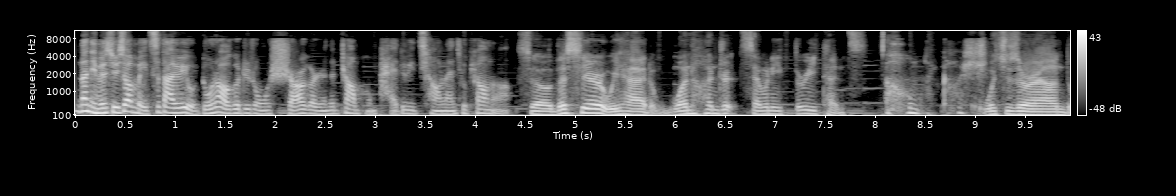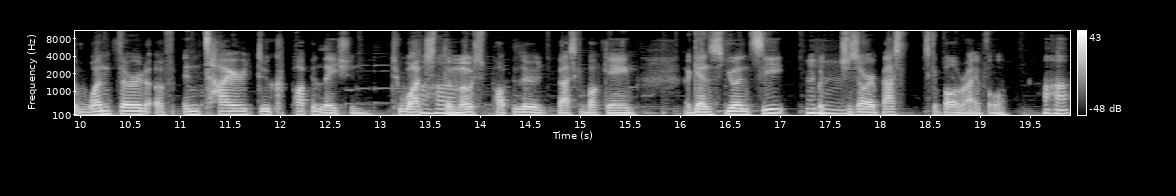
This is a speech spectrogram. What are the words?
那你们学校每次大约有多少个这种十二个人的帐篷排队抢篮球票呢 So this year we had 173 tents, ？Oh my gosh！ which is around one third of entire Duke population to watch the most popular basketball game against UNC, which is our basketball rival. 嗯哼，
